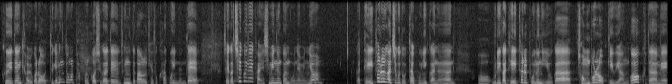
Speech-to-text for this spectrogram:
그에 대한 결과를 어떻게 행동을 바꿀 것이가 대한 생각을 계속 하고 있는데 제가 최근에 관심 있는 건 뭐냐면요. 그러니까 데이터를 가지고 놓다 보니까는 어, 우리가 데이터를 보는 이유가 정보를 얻기 위한 거, 그 다음에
